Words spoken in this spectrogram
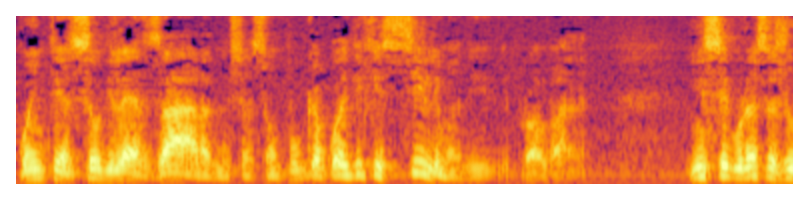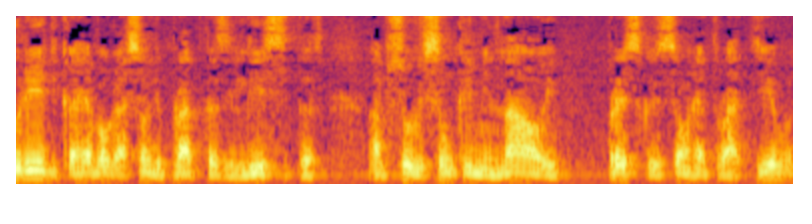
com a intenção de lesar a administração pública, é uma coisa dificílima de, de provar. Né? Insegurança jurídica, revogação de práticas ilícitas, absolvição criminal e prescrição retroativa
